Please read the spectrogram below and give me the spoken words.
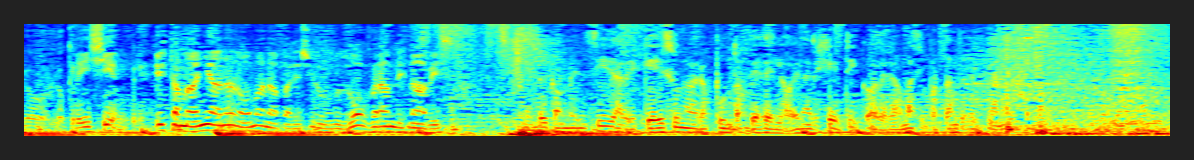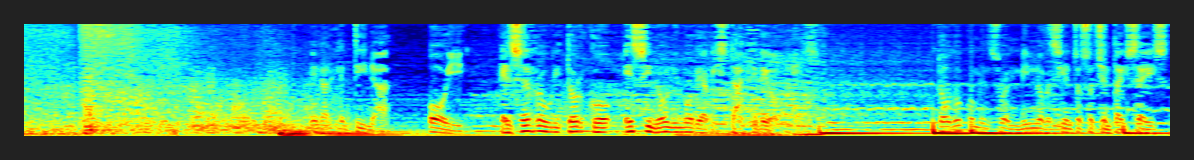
lo- lo creí siempre. Esta mañana nomás han aparecido dos grandes naves. Estoy convencida de que es uno de los puntos desde lo energético, de lo más importante del planeta. En Argentina, hoy, el Cerro Uritorco es sinónimo de avistaje de ovnis. Todo comenzó en 1986,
